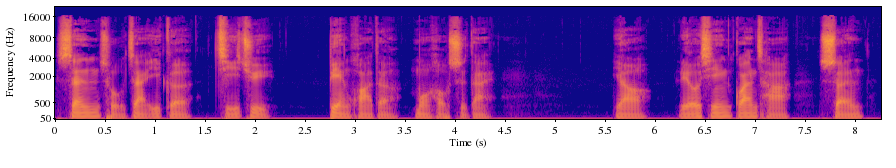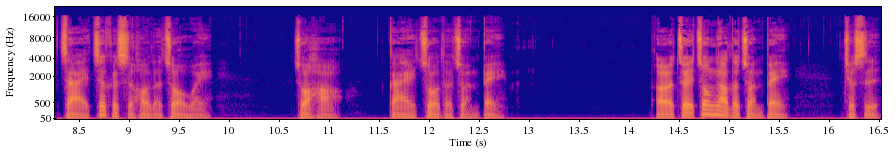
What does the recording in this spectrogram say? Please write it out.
身处在一个急剧变化的末后时代，要留心观察神在这个时候的作为，做好该做的准备。而最重要的准备，就是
